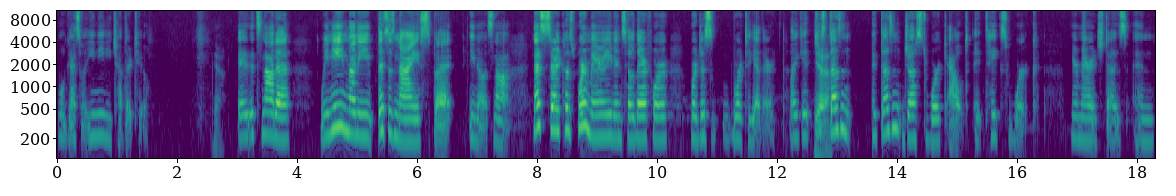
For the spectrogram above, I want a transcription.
Well, guess what? You need each other too. yeah It, it's not a, we need money. This is nice, but, you know, it's not necessary because we're married and so therefore we're just, we're together. Like it just Yeah. doesn't, it doesn't just work out. It takes work. Your marriage does. And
